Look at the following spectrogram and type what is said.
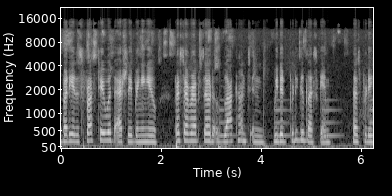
everybody, it is Frost here with Ashley bringing you first ever episode of Block Hunt and we did pretty good last game. That was pretty.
